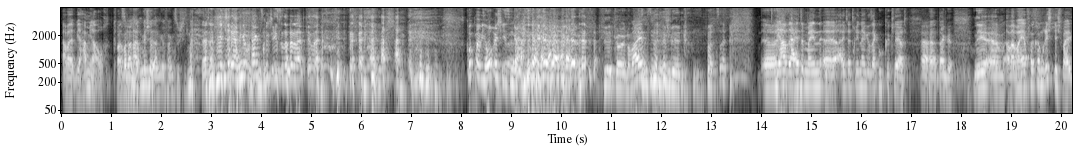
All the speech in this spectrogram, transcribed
aber wir haben ja auch quasi. Aber dann hat Michel angefangen zu schießen. Dann hat Michel angefangen zu schießen und hat gesagt. Guck mal, wie hoch ich schießen kann. Field Goal Nummer 1, Field Nummer 2. Äh, ja, da hätte mein äh, alter Trainer gesagt, gut geklärt. Ja, ja danke. Nee, ähm, aber war ja vollkommen richtig, weil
